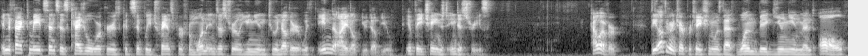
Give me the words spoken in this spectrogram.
and in fact made sense as casual workers could simply transfer from one industrial union to another within the IWW if they changed industries. However, the other interpretation was that one big union meant all,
